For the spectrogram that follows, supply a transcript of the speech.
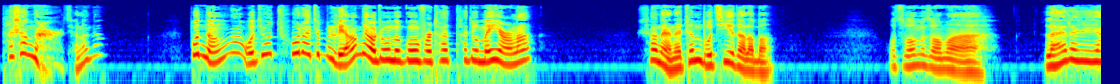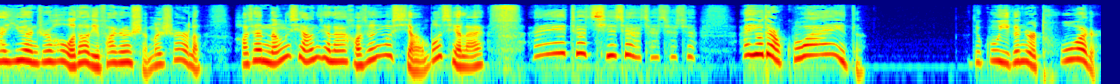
他上哪儿去了呢？不能啊，我就出来这么两秒钟的功夫，他他就没影了。少奶奶真不记得了吗？我琢磨琢磨啊。来了这家医院之后，我到底发生什么事儿了？好像能想起来，好像又想不起来。哎，这其这这这这，哎，有点怪的，就故意跟这儿拖着。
